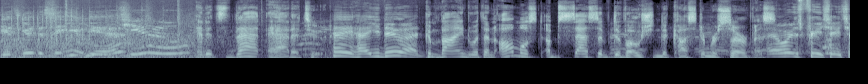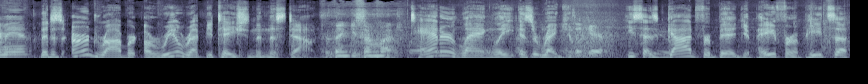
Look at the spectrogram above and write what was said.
It's good to see you again. You. And it's that attitude. Hey, how you doing? Combined with an almost obsessive devotion to customer service. I always appreciate you, man. That has earned Robert a real reputation in this town. Thank you so much. Tanner Langley is a regular. Take care. He says, God forbid you pay for a pizza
